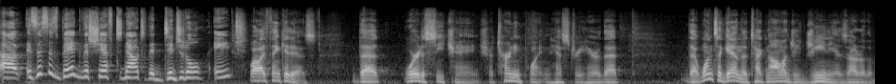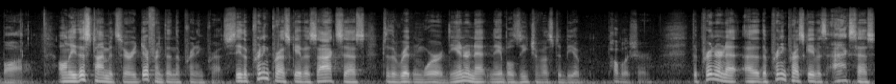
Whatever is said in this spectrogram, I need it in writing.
Uh, is this as big, the shift now to the digital age? Well, I think it is. That we're to see change, a turning point in history here, that, that once again the technology genie is out of the bottle. Only this time it's very different than the printing press. See, the printing press gave us access to the written word. The internet enables each of us to be a publisher. The, printernet, uh, the printing press gave us access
